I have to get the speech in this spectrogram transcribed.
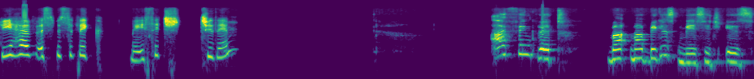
Do you have a specific message to them? I think that my my biggest message is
